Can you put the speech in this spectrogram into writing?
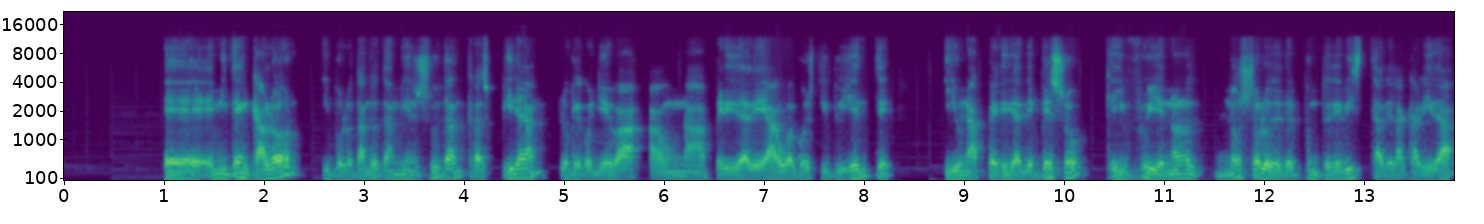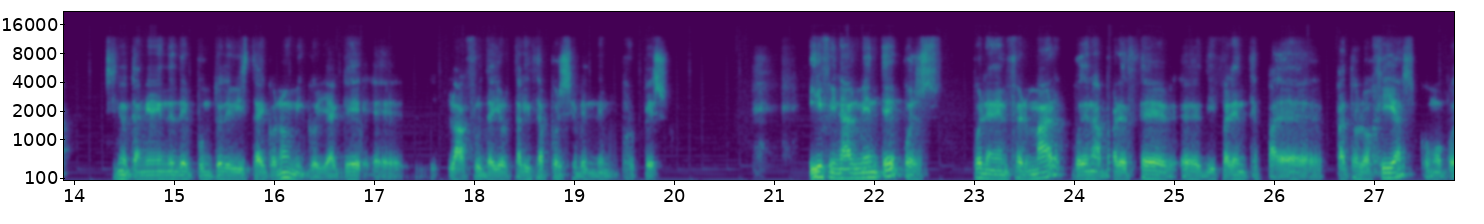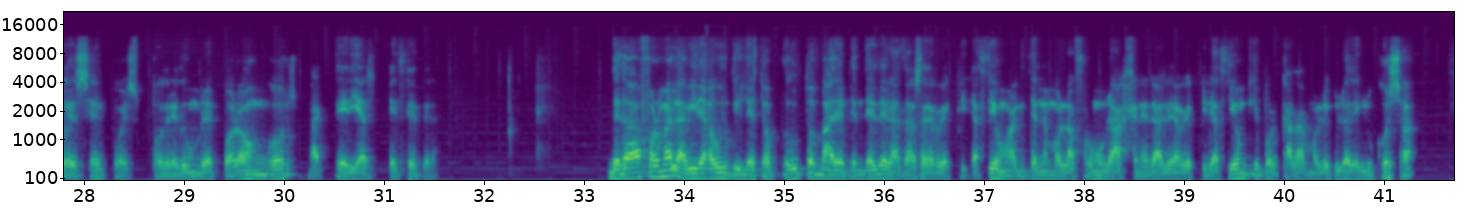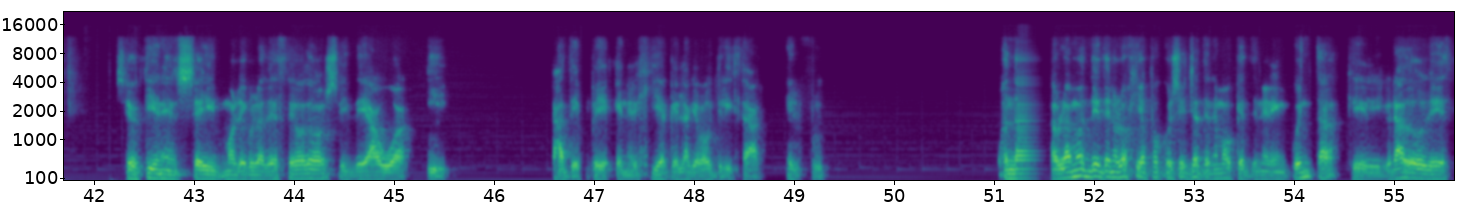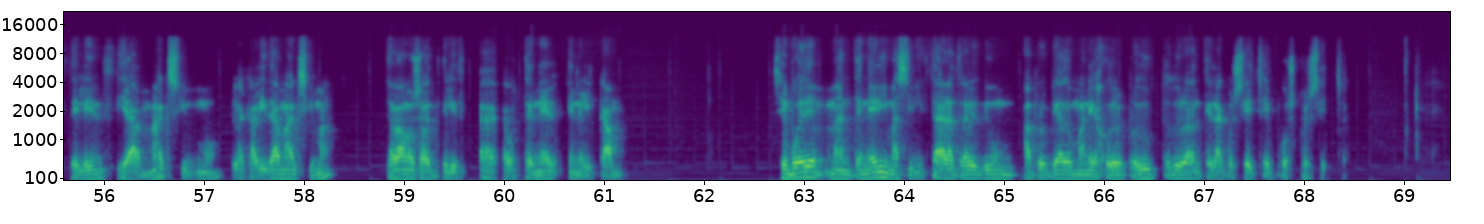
Eh, emiten calor y por lo tanto también sudan, transpiran, lo que conlleva a una pérdida de agua constituyente y una pérdida de peso que influye no, no solo desde el punto de vista de la calidad, sino también desde el punto de vista económico, ya que eh, las frutas y hortalizas pues, se venden por peso. Y finalmente, pues pueden enfermar, pueden aparecer eh, diferentes eh, patologías, como puede ser pues, podredumbres por hongos, bacterias, etc. De todas formas, la vida útil de estos productos va a depender de la tasa de respiración. Aquí tenemos la fórmula general de la respiración, que por cada molécula de glucosa se obtienen seis moléculas de CO2, 6 de agua y ATP, energía, que es la que va a utilizar el fruto. Cuando hablamos de tecnologías post cosecha tenemos que tener en cuenta que el grado de excelencia máximo, la calidad máxima, la vamos a, obtener en el campo. Se puede mantener y maximizar a través de un apropiado manejo del producto durante la cosecha y post cosecha.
